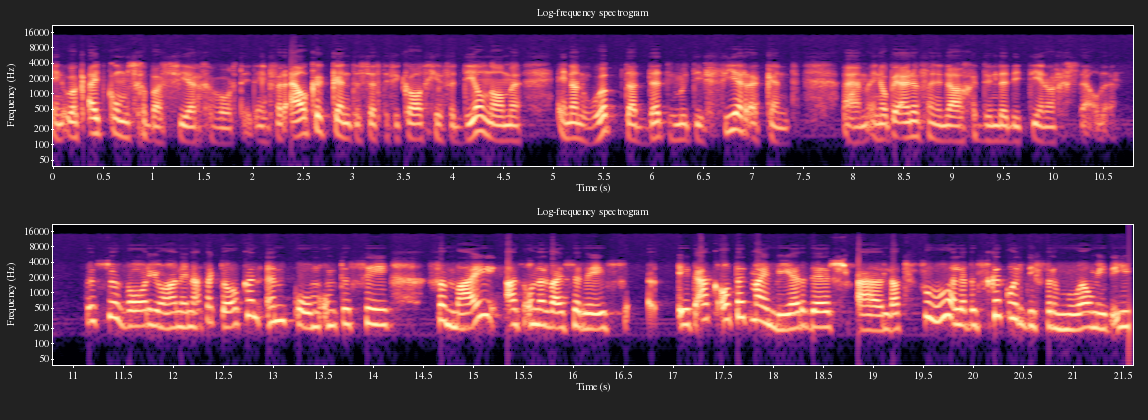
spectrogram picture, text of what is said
en ook uitkomsgebaseer geword het en vir elke kind 'n sertifikaat gee vir deelname en dan hoop dat dit motiveer 'n kind um, en op die einde van die dag gedoen dit die teenoorgestelde. Dis so waar Johan en as ek daar kan inkom om te sê vir my as onderwyseres het ek altyd my leerders uh, laat voel hulle beskik oor die vermoë om hierdie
